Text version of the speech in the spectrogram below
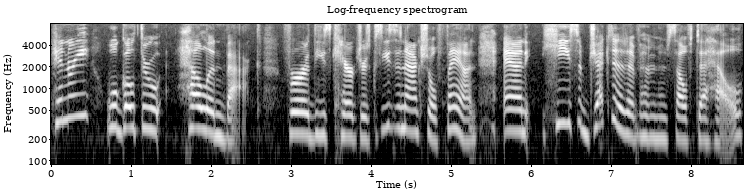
Henry will go through hell and back for these characters because he's an actual fan and he subjected him himself to hell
